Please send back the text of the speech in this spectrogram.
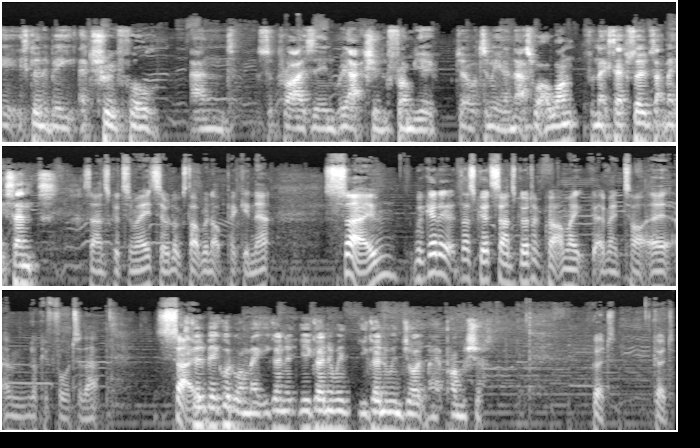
it is going to be a truthful and surprising reaction from you. Do you know what I mean? And that's what I want for next episode. Does that make sense? Sounds good to me. So, it looks like we're not picking that. So, we're going to. That's good. Sounds good. I'm, quite, I'm, I'm, uh, I'm looking forward to that. So, It's going to be a good one, mate. You're going to you're going to you're going to enjoy it, mate. I promise you. Good, good.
